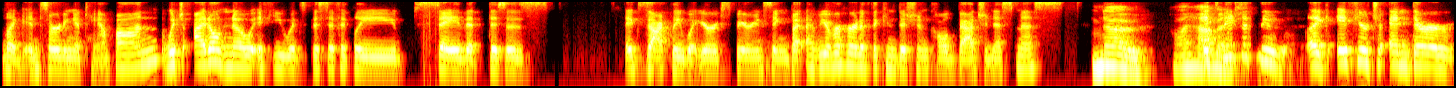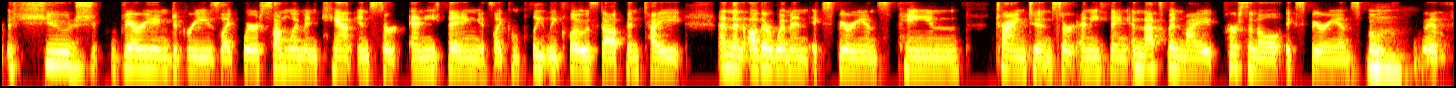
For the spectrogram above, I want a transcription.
like inserting a tampon, which I don't know if you would specifically say that this is exactly what you're experiencing, but have you ever heard of the condition called vaginismus? No. I haven't. It's basically like if you're, and there are huge varying degrees, like where some women can't insert anything, it's like completely closed up and tight. And then other women experience pain trying to insert anything. And that's been my personal experience, both mm. with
